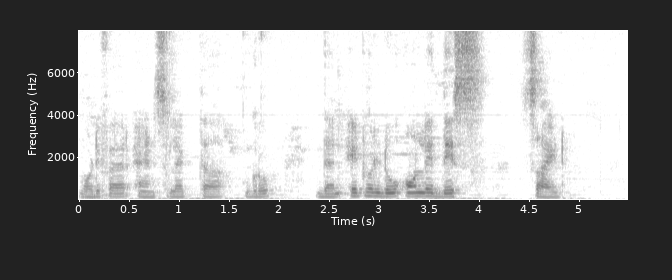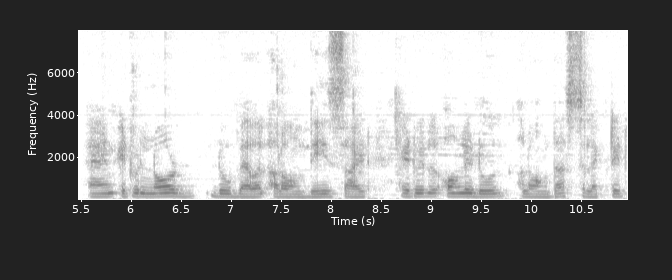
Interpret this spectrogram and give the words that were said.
modifier and select the group. Then it will do only this side and it will not do bevel along these side. It will only do along the selected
